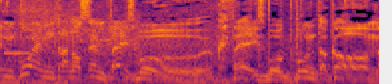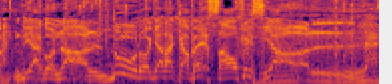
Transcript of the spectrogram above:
Encuéntranos en Facebook, facebook.com, diagonal duro y a la cabeza oficial.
